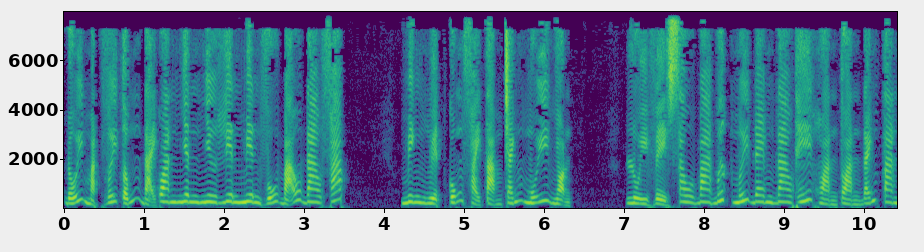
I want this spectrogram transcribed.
Đối mặt với tống đại quan nhân như liên miên vũ bão đao pháp. Minh Nguyệt cũng phải tạm tránh mũi nhọn. Lùi về sau ba bước mới đem đao thế hoàn toàn đánh tan.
